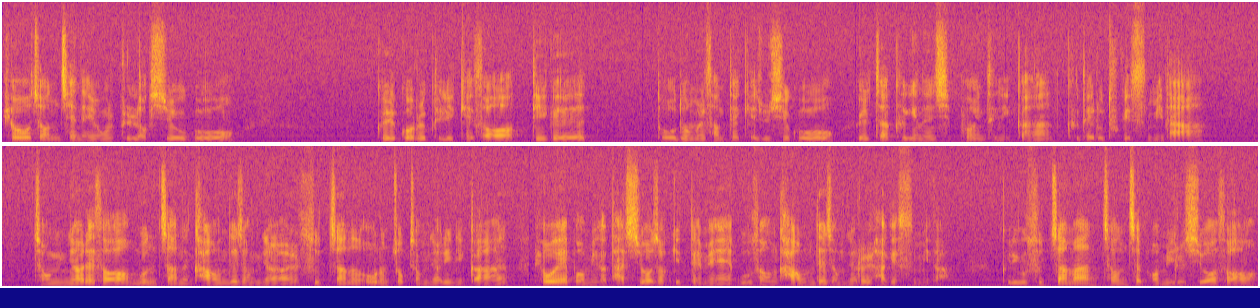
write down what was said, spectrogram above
표 전체 내용을 블럭 씌우고 글꼴을 클릭해서 디귿 도둠을 선택해 주시고 글자 크기는 10포인트니까 그대로 두겠습니다. 정렬에서 문자는 가운데 정렬, 숫자는 오른쪽 정렬이니까 표의 범위가 다 씌워졌기 때문에 우선 가운데 정렬을 하겠습니다. 그리고 숫자만 전체 범위를 씌워서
